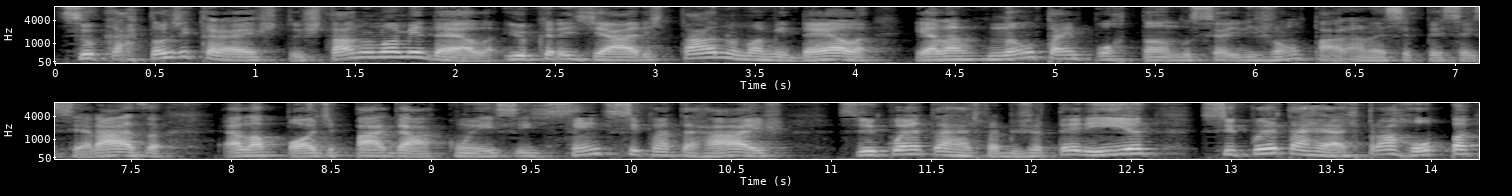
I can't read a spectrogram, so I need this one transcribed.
Se o cartão de crédito está no nome dela e o crediário está no nome dela, e ela não está importando se eles vão parar no SPC e Serasa, ela pode pagar com esses 150 reais 50 reais para bijuteria, 50 reais para roupa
